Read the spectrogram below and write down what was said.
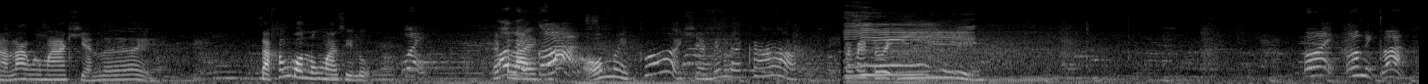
อ่าลากลงมาเขียนเลย จากข้างบนลงมาสิลูกโอ้ยไม่เป็นไร Oh my god โอ้ my god เขียนไปเลยค่ะทำไมตัว E โอ้ย oh my god นี่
